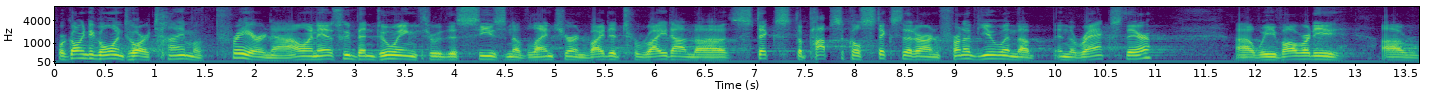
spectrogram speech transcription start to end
We're going to go into our time of prayer now, and as we've been doing through this season of Lent, you're invited to write on the sticks, the popsicle sticks that are in front of you in the, in the racks there. Uh, we've already uh,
